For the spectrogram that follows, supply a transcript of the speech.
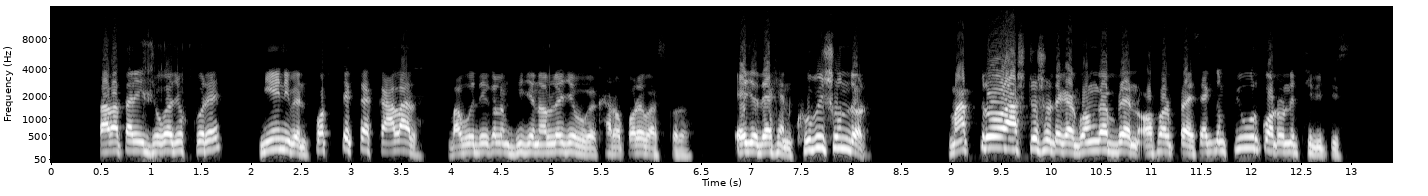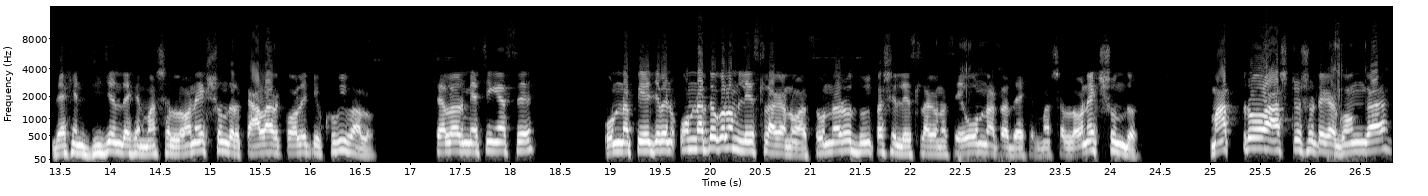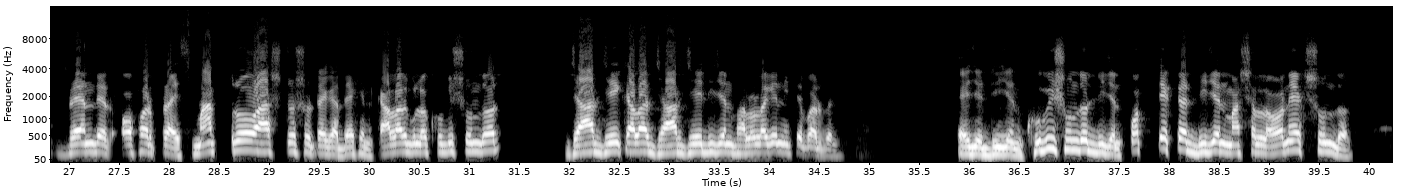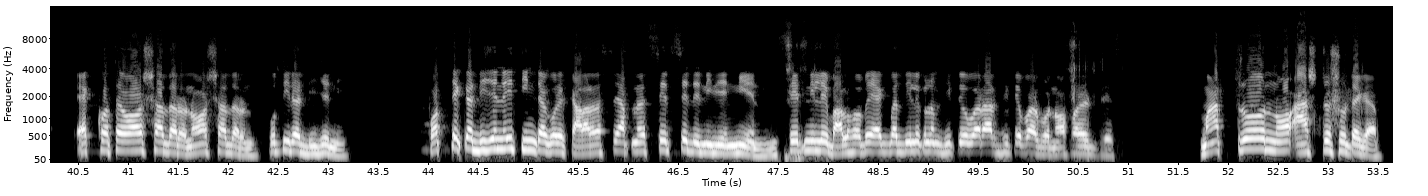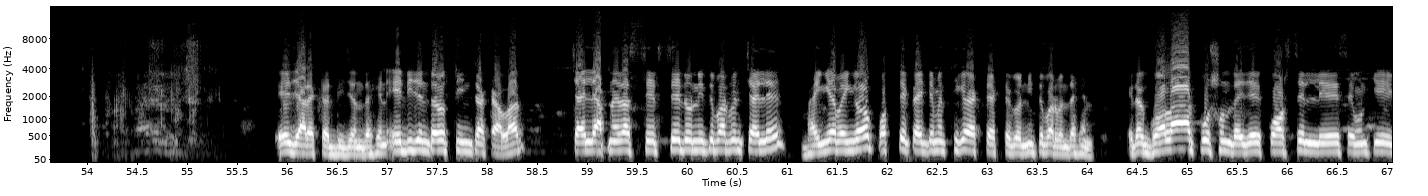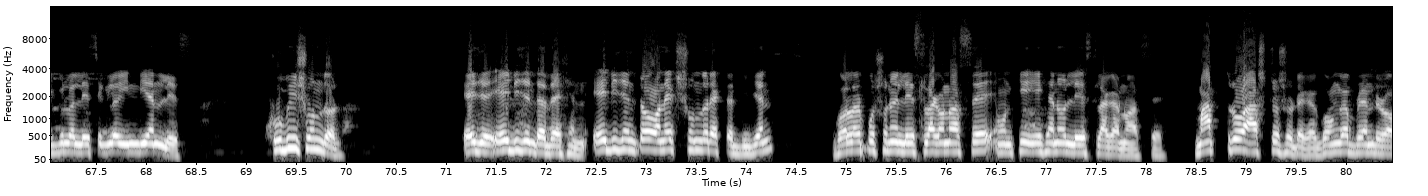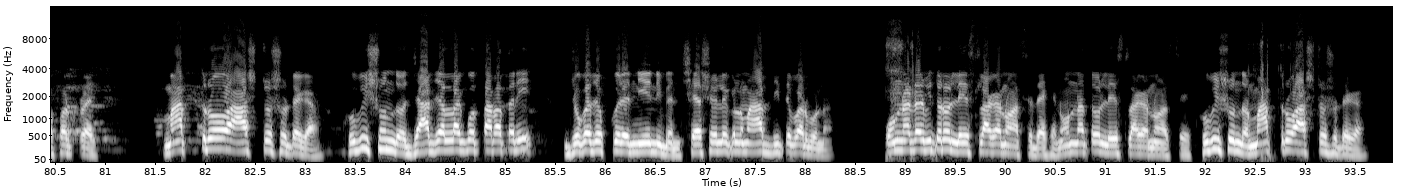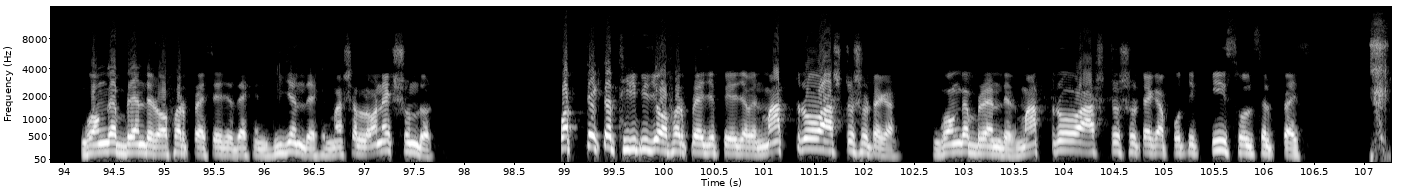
তাড়াতাড়ি যোগাযোগ করে নিয়ে নেবেন। প্রত্যেকটা কালার বাবু দিয়ে গেলাম ডিজাইন আল্লাহ যাব খারো পরে বাস করো। এই যে দেখেন, খুবই সুন্দর। মাত্র আটশোশো টাকা গঙ্গা ব্র্যান্ড অফার প্রাইস একদম পিওর কটনের থ্রি পিস দেখেন ডিজাইন দেখেন মার্শাল্লাহ অনেক সুন্দর। কালার কোয়ালিটি খুবই ভালো। স্যালোয়ার ম্যাচিং আছে। ওন্না পেয়ে যাবেন। ওন্নাতে কলম লেস লাগানো আছে। ওনারও দুই পাশে লেস লাগানো আছে। এই ওন্নাটা দেখেন মার্শাল্লাহ অনেক সুন্দর। মাত্র আটশোশো টাকা গঙ্গা ব্র্যান্ডের অফার প্রাইস মাত্র আটশোশো টাকা। দেখেন কালারগুলো খুবই সুন্দর। যার যে কালার যার যে ডিজাইন ভালো লাগে, নিতে পারবেন। এই যে ডিজাইন, খুবই সুন্দর ডিজাইন, প্রত্যেকটা ডিজাইন মার্শাল্লাহ অনেক সুন্দর। এক কথায় অসাধারণ অসাধারণ, প্রতিটা ডিজাইনই। প্রত্যেকটা ডিজাইনেরই তিনটা করে কালার আছে, আপনারা সেট সেটে নিয়ে সেট নিলে ভালো হবে, একবার দিলে করলাম দ্বিতীয়বার আর দিতে পারব না অফারের ড্রেস মাত্র ন, আটশোশো টাকা। এই যে আরেকটা ডিজাইন দেখেন, এই ডিজাইনটারও তিনটা কালার। চাইলে আপনারা সেট সেটও নিতে পারবেন, চাইলে ভাইঙ্গা ভাইঙ্গাও প্রত্যেকটা আইটেমের থেকে একটা একটা করে নিতে পারবেন। দেখেন এটা গলার পোষণ দেয়, যে কর্সের লেস, এমনকি এগুলো লেস, এগুলো ইন্ডিয়ান লেস। খুবই সুন্দর। এই যে, এই ডিজাইনটা দেখেন। এই ডিজাইনটাও অনেক সুন্দর একটা ডিজাইন। গলার পোষণে লেস লাগানো আছে, এমনকি এখানেও লেস লাগানো আছে। মাত্র আটশোশো টাকা, গঙ্গা ব্র্যান্ডের অফার প্রাইস। মাত্র আটশোশো টাকা। খুবই সুন্দর। যার যার লাগবে তাড়াতাড়ি যোগাযোগ করে নিয়ে নিবেন। শেষ হলে কোনো আর দিতে পারব না। অন্যটার ভিতরে লেস লাগানো আছে, দেখেন। ওন্নাতেও লেস লাগানো আছে। খুবই সুন্দর। মাত্র আটশোশো টাকা। গঙ্গা ব্র্যান্ডের অফার প্রাইস এই যে দেখেন ডিজাইন দেখেন মার্শাল্লাহ অনেক সুন্দর। প্রত্যেকটা থ্রি পিজে অফার প্রাইজে পেয়ে যাবেন, মাত্র আটশোশো টাকা। গঙ্গা ব্র্যান্ডের, মাত্র আটশোশো টাকা প্রতি পিস হোলসেল প্রাইস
